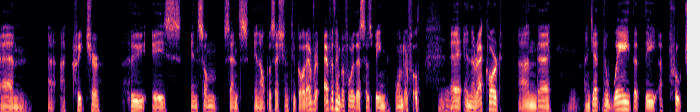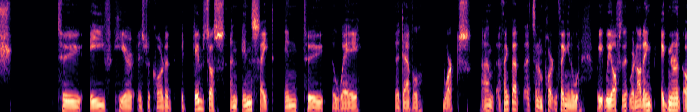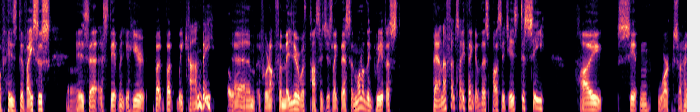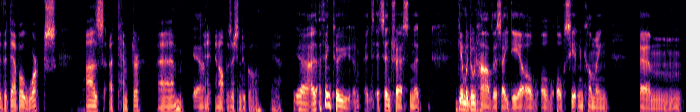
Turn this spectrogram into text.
um, a, a creature who is in some sense in opposition to God. Every, everything before this has been wonderful mm-hmm. uh, in the record, and uh, mm-hmm. and yet the way that the approach to Eve here is recorded, it gives us an insight into the way the devil works. And I think that it's an important thing. You know, we, we often we're not in, ignorant of his devices. Uh, is a, a, statement you hear, but but we can be oh, um, if we're not familiar with passages like this. And one of the greatest benefits, I think, of this passage is to see how Satan works or how the devil works as a tempter um, yeah. in, in opposition to God. Yeah. Yeah, I, I think too. Um, it's it's interesting that again we don't have this idea of of of Satan coming, um,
